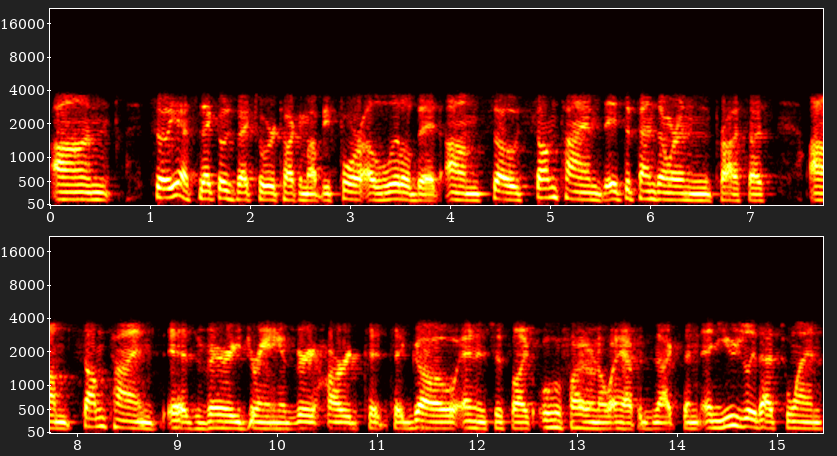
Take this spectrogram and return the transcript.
Um. So yes, yeah, so that goes back to what we were talking about before a little bit. Um. So sometimes it depends on where in the process. Um, sometimes it's very draining. It's very hard to to go, and it's just like, oof, I don't know what happens next. And and usually that's when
